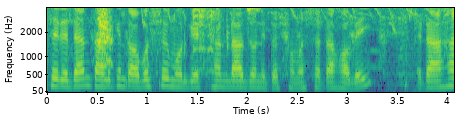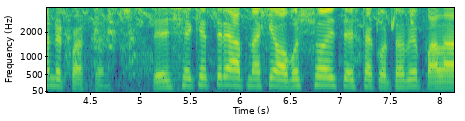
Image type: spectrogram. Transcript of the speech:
ছেড়ে দেন, তাহলে কিন্তু অবশ্যই মুরগির ঠান্ডা জনিত সমস্যাটা হবেই। এটা হান্ড্রেড পারসেন্ট। তো সেক্ষেত্রে আপনাকে অবশ্যই চেষ্টা করতে হবে পালা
